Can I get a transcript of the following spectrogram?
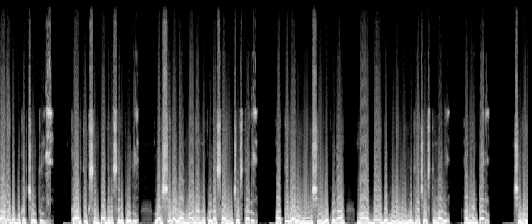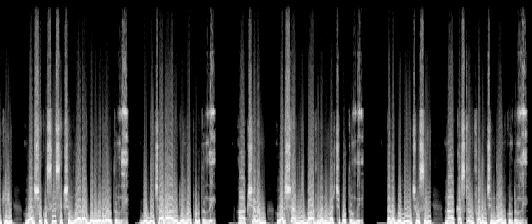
చాలా డబ్బు ఖర్చవుతుంది. కార్తీక్ సంపాదన సరిపోదు. వర్ష వాళ్ళ అమ్మా నాన్న కూడా సాయం చేస్తారు. అత్తగారు ఈ విషయంలో కూడా మా అబ్బాయి డబ్బులన్నీ వృధా చేస్తున్నారు అని అంటారు. చివరికి వర్షకు సి సెక్షన్ ద్వారా డెలివరీ అవుతుంది. బిడ్డ చాలా ఆరోగ్యంగా పుడుతుంది. ఆ క్షణం వర్ష అన్ని బాధలను మర్చిపోతుంది. తన బిడ్డను చూసి నా కష్టం ఫలించింది అనుకుంటుంది.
